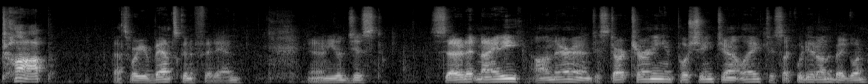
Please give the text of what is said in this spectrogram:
top. That's where your vent's going to fit in. And you'll just set it at 90 on there and just start turning and pushing gently, just like we did on the big one.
